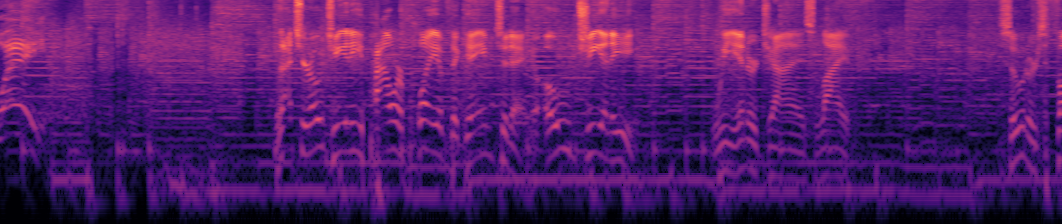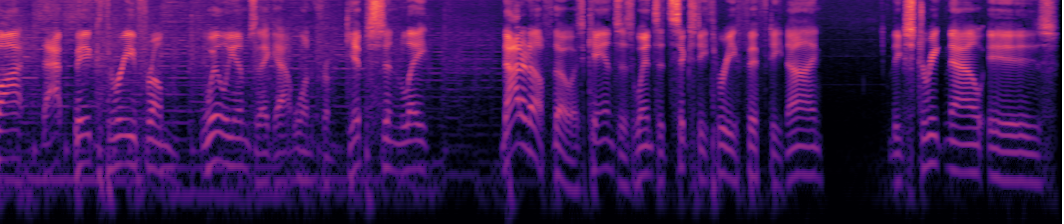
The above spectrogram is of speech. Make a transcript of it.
away. That's your OG&E power play of the game today. OG&E we energize life. Sooners fought that big three from Williams. They got one from Gibson late. Not enough, though, as Kansas wins at 63 59. The streak now is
